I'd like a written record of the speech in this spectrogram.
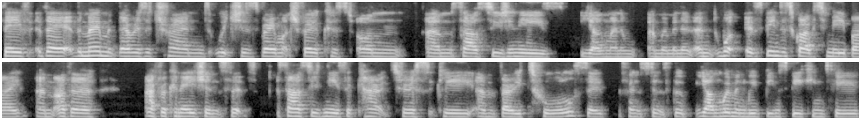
they've they at the moment there is a trend which is very much focused on um, South Sudanese young men and, and women, and, and, what it's been described to me by um, other African agents that South Sudanese are characteristically um, very tall. So, for instance, the young women we've been speaking to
